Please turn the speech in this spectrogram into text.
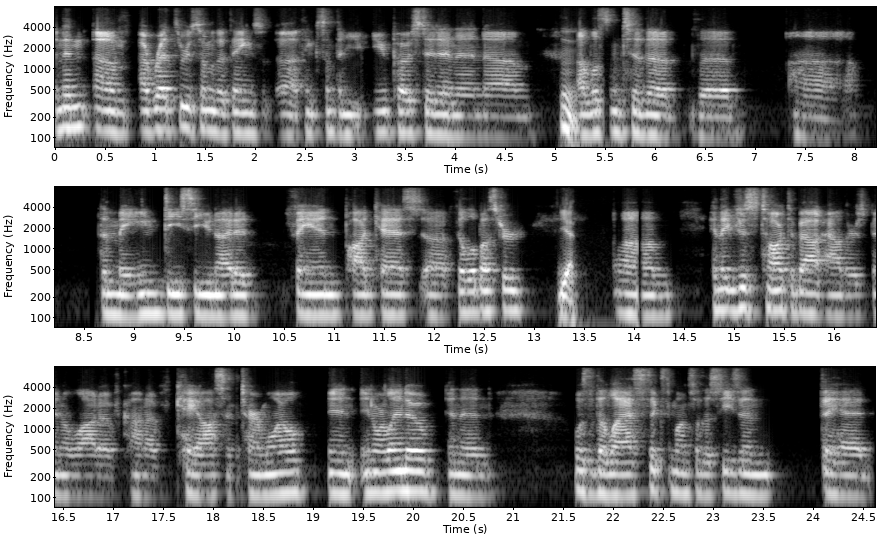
And then um, I read through some of the things. Uh, I think something you, you posted, and then um, Hmm. I listened to the the uh, the main DC United fan podcast, uh, filibuster. Yeah. Um, and they've just talked about how there's been a lot of kind of chaos and turmoil in in Orlando, and then was the last six months of the season they had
